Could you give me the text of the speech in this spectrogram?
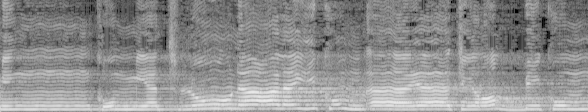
منكم يتلون عليكم آيات ربكم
